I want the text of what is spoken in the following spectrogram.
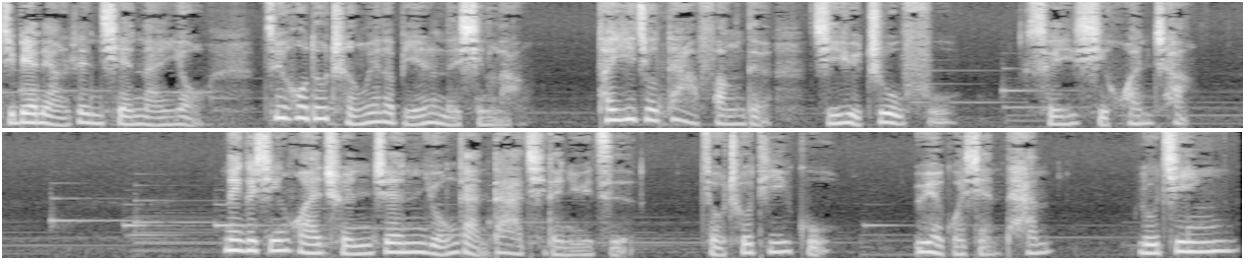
即便两任前男友最后都成为了别人的新郎，他依旧大方的给予祝福，随喜欢唱。那个心怀纯真、勇敢大气的女子，走出低谷，越过险滩，如今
